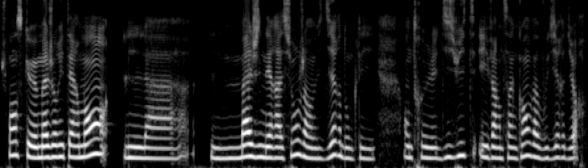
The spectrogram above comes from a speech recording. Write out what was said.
je pense que majoritairement, la, ma génération, j'ai envie de dire, donc les, entre les 18 et 25 ans, va vous dire Dior.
